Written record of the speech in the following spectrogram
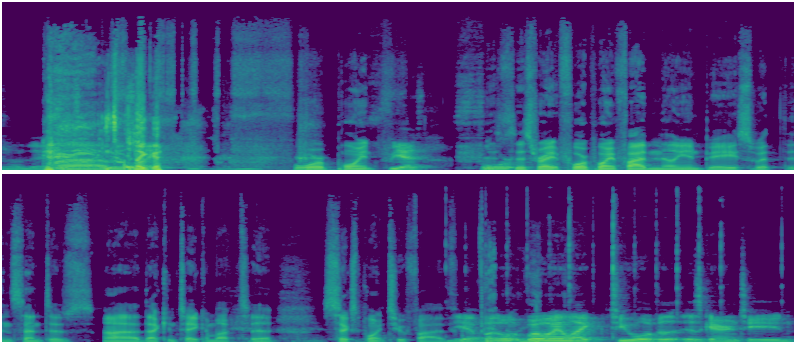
Uh, It was like like, Four point. yeah, four, Is this right? Four point five million base with incentives uh, that can take him up to six point two five. yeah, but, but only like two of it is guaranteed.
